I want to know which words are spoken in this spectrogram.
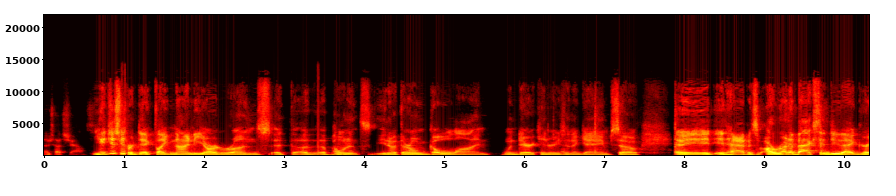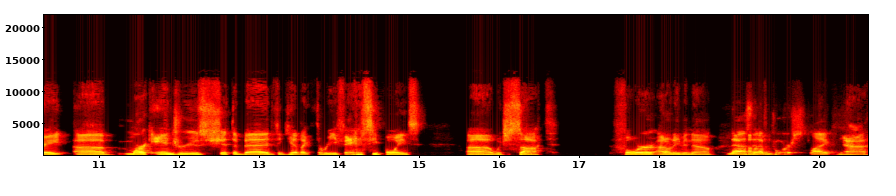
no touchdowns. You just predict like 90 yard runs at the uh, opponents, you know, at their own goal line when Derrick Henry's in a game. So I mean, it, it happens. Our running backs didn't do that great. Uh, Mark Andrews shit the bed. I think he had like three fantasy points, uh, which sucked. Four, I don't even know. No, I said Um, of course. Like Yeah.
